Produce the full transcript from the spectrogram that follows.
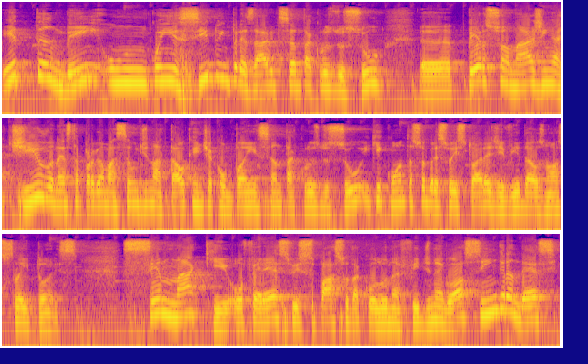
E também um conhecido empresário de Santa Cruz do Sul, uh, personagem ativo nesta programação de Natal que a gente acompanha em Santa Cruz do Sul e que conta sobre a sua história de vida aos nossos leitores. Senac oferece o espaço da coluna Feed Negócio e engrandece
